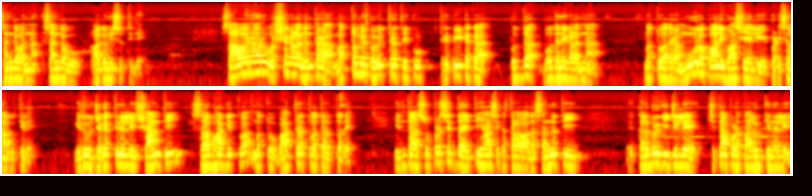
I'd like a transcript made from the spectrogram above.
ಸಂಘವನ್ನು, ಸಂಘವು ಆಗಮಿಸುತ್ತಿದೆ. ಸಾವಿರಾರು ವರ್ಷಗಳ ನಂತರ ಮತ್ತೊಮ್ಮೆ ಪವಿತ್ರ ತ್ರಿಪು ತ್ರಿಪೀಠಕ ಬುದ್ಧ ಬೋಧನೆಗಳನ್ನು ಮತ್ತು ಅದರ ಮೂಲ ಪಾಲಿ ಭಾಷೆಯಲ್ಲಿ ಪಠಿಸಲಾಗುತ್ತಿದೆ. ಇದು ಜಗತ್ತಿನಲ್ಲಿ ಶಾಂತಿ ಸಹಭಾಗಿತ್ವ ಮತ್ತು ಭಾತೃತ್ವ ತರುತ್ತದೆ. ಇಂತಹ ಸುಪ್ರಸಿದ್ಧ ಐತಿಹಾಸಿಕ ಸ್ಥಳವಾದ ಸನ್ನತಿ, ಕಲಬುರಗಿ ಜಿಲ್ಲೆ ಚಿತ್ತಾಪುರ ತಾಲೂಕಿನಲ್ಲಿ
